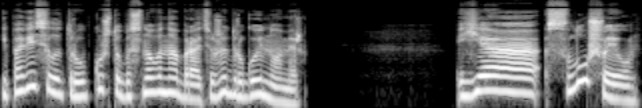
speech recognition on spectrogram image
И повесила трубку, чтобы снова набрать уже другой номер. «Я слушаю»,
